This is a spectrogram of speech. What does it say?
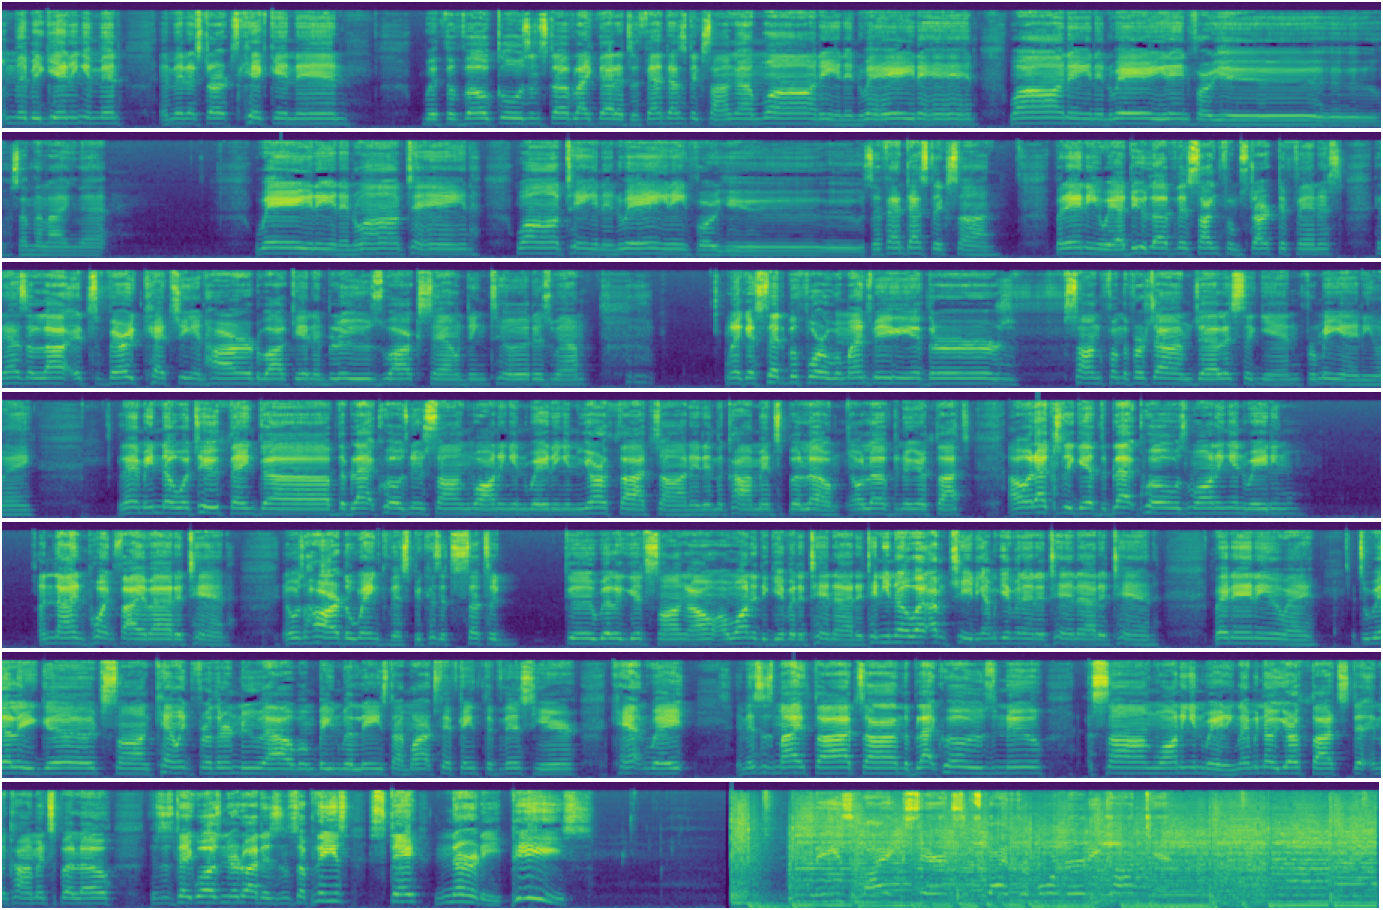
in the beginning and then and then it starts kicking in with the vocals and stuff like that. It's a fantastic song. I'm wanting and waiting, wanting and waiting for you. Something like that waiting and wanting, wanting and waiting for you. It's a fantastic song. But anyway, I do love this song from start to finish. It has a lot, it's very catchy and hard walking and blues walk sounding to it as well. Like I said before, it reminds me of their song from the first album, Jealous Again, for me anyway. Let me know what you think of the Black Crowes' new song, Wanting and Waiting, and your thoughts on it in the comments below. I'd love to know your thoughts. I would actually give the Black Crowes' Wanting and Waiting a 9.5 out of 10. It was hard to rank this because it's such a good, really good song. I, I wanted to give it a 10 out of 10. You know what? I'm cheating. I'm giving it a 10 out of 10. But anyway, it's a really good song. Can't wait for their new album being released on March 15th of this year. Can't wait. And this is my thoughts on the Black Crowes' new song, Wanting and Waiting. Let me know your thoughts in the comments below. This is Jake Walls Autism, so please stay nerdy. Peace! Please like, share, and subscribe for more nerdy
